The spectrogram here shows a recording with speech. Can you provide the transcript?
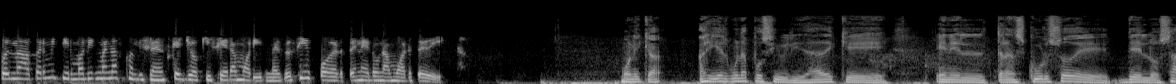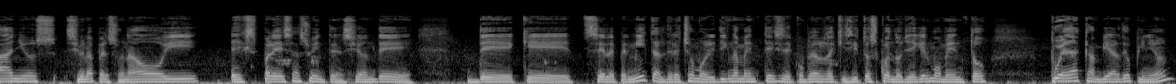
pues me va a permitir morirme en las condiciones que yo quisiera morirme, es decir, poder tener una muerte digna. Mónica, ¿hay alguna posibilidad de que en el transcurso de, de los años, si una persona hoy expresa su intención de, de que se le permita el derecho a morir dignamente si se cumplen los requisitos, cuando llegue el momento, pueda cambiar de opinión?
